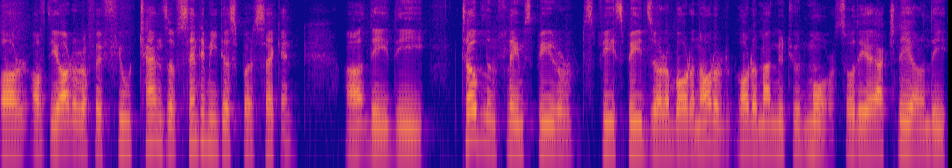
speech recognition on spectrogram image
are of the order of a few tens of centimeters per second uh, the the turbulent flame speed or speeds are about an order order magnitude more. So they actually are in the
